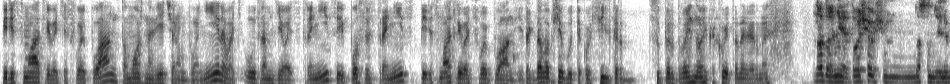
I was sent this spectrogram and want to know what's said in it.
пересматриваете свой план, то можно вечером планировать, утром делать страницы и после страниц пересматривать свой план. И тогда вообще будет такой фильтр супер двойной какой-то, наверное. Ну да, нет, это вообще очень, на самом деле,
